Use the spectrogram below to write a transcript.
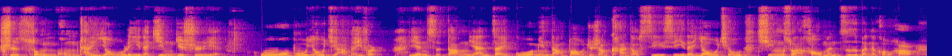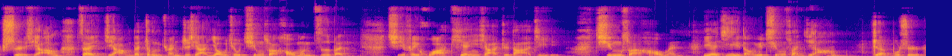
是宋、孔、陈有利的经济事业，无不有蒋的一份儿。因此，当年在国民党报纸上看到 C.C. 的要求清算豪门资本的口号，试想，在蒋的政权之下要求清算豪门资本，岂非滑天下之大稽？清算豪门，也即等于清算蒋，这不是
